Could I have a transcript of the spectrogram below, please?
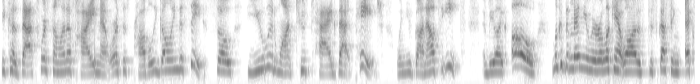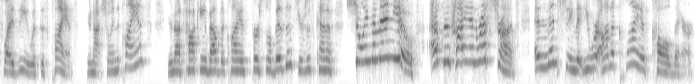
because that's where someone of high net worth is probably going to see. So you would want to tag that page when you've gone out to eat and be like, oh, look at the menu we were looking at while I was discussing XYZ with this client. You're not showing the client, you're not talking about the client's personal business, you're just kind of showing the menu at this high end restaurant and mentioning that you were on a client call there.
